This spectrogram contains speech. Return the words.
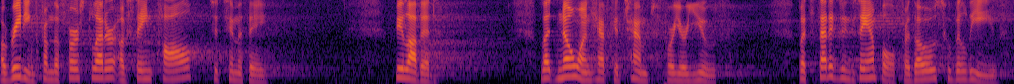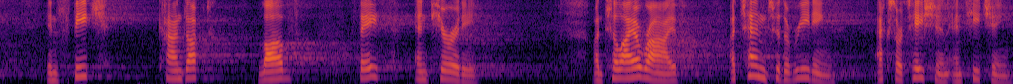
A reading from the first letter of St. Paul to Timothy. Beloved, let no one have contempt for your youth, but set an example for those who believe in speech, conduct, love, faith, and purity. Until I arrive, attend to the reading, exhortation, and teaching.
